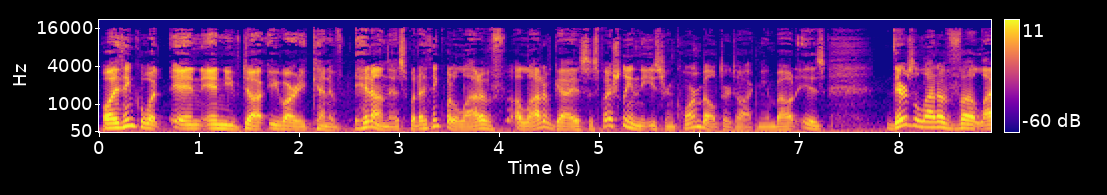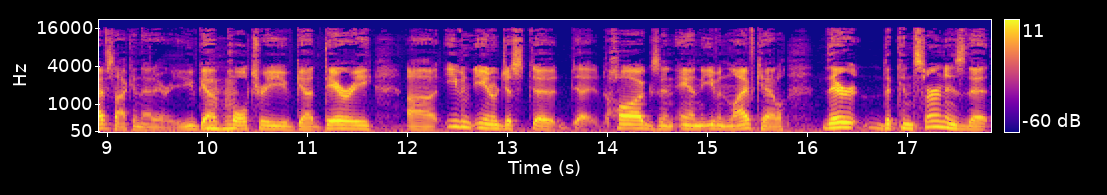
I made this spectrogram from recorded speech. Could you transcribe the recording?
Well, I think what and and you've do, you've already kind of hit on this, but I think what a lot of a lot of guys, especially in the Eastern Corn Belt, are talking about is there's a lot of uh, livestock in that area. You've got poultry, you've got dairy, uh, even you know just uh, uh, hogs and and even live cattle. There, the concern is that.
